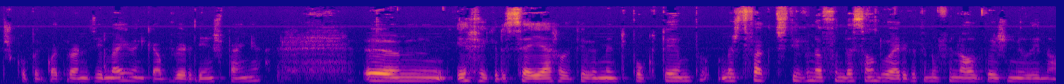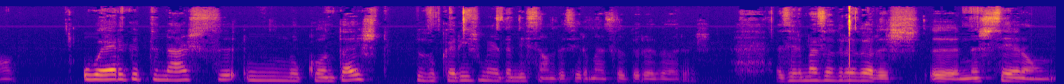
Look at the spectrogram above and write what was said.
desculpem, quatro anos e meio, em Cabo Verde, em Espanha, um, e regressei há relativamente pouco tempo, mas de facto estive na fundação do ERGT no final de 2009. O ERGT nasce no contexto do carisma e da missão das Irmãs Adoradoras. As Irmãs Adoradoras uh, nasceram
